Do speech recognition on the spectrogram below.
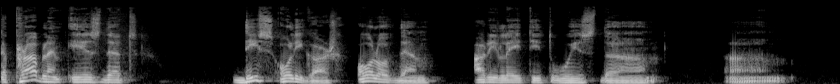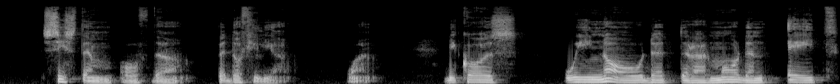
The problem is that these oligarchs, all of them, are related with the um, system of the pedophilia one, because we know that there are more than 8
